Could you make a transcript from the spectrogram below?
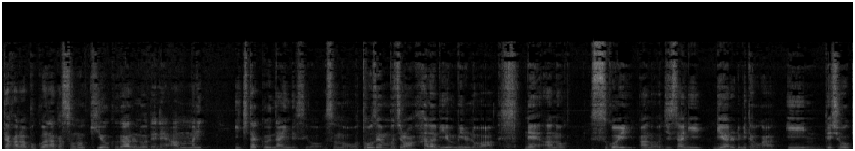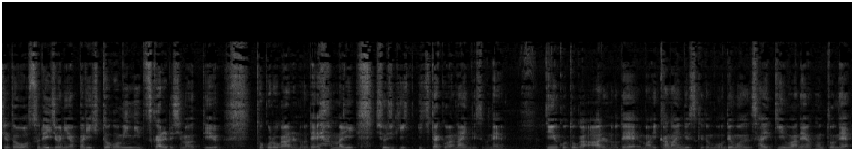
だから僕はなんかその記憶があるのでね、あんまり行きたくないんですよ。その、当然もちろん花火を見るのは、ね、あの、すごい、あの、実際にリアルで見た方がいいんでしょうけど、それ以上にやっぱり人混みに疲れてしまうっていうところがあるので、あんまり正直行きたくはないんですよね。っていうことがあるので、まあ行かないんですけども、でも最近はね、ほんとね、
